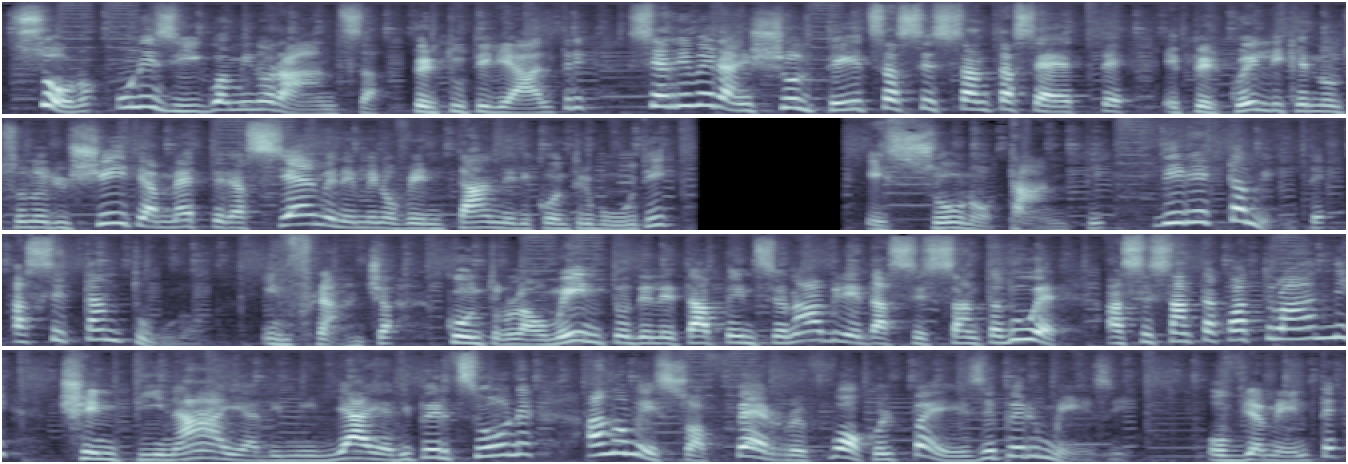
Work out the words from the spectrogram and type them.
sono un'esigua minoranza. Per tutti gli altri si arriverà in scioltezza a 67 e per quelli che non sono riusciti a mettere assieme nemmeno 20 anni di contributi, e sono tanti, direttamente a 71 in Francia, contro l'aumento dell'età pensionabile da 62 a 64 anni, centinaia di migliaia di persone hanno messo a ferro e fuoco il paese per mesi. Ovviamente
